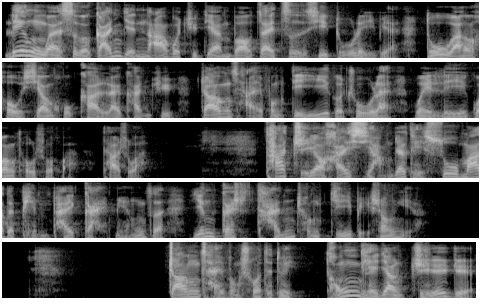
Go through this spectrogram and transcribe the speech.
另外四个赶紧拿过去电报，再仔细读了一遍。读完后，相互看来看去。张彩凤第一个出来为李光头说话。他说：“他只要还想着给苏妈的品牌改名字，应该是谈成几笔生意了。”张裁缝说的对。铜铁匠指指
